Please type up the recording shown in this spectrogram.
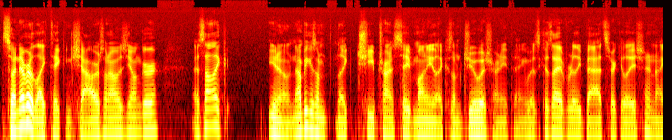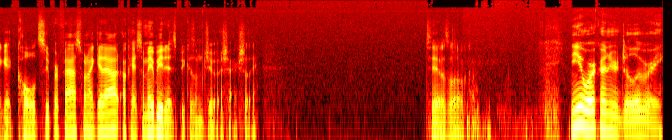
so I never liked taking showers when I was younger. It's not like, you know, not because I'm like cheap trying to save money, like because I'm Jewish or anything, but it's because I have really bad circulation and I get cold super fast when I get out. Okay, so maybe it is because I'm Jewish actually. See, it was a little. You need to work on your delivery.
